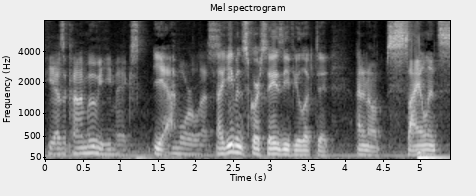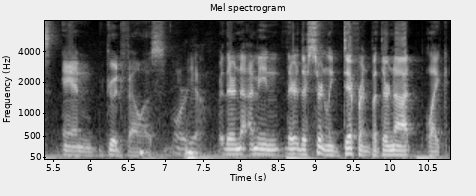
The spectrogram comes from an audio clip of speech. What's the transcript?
he has a kind of movie he makes. Yeah. More or less. Like even Scorsese, if you looked at, I don't know, Silence and Goodfellas, or yeah. they're not. I mean, they're they're certainly different, but they're not like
